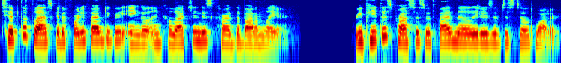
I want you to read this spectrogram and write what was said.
Tip the flask at a 45 degree angle and collect and discard the bottom layer. Repeat this process with 5 milliliters of distilled water.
